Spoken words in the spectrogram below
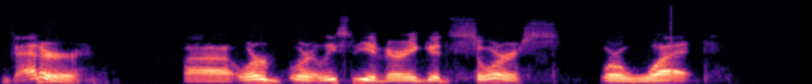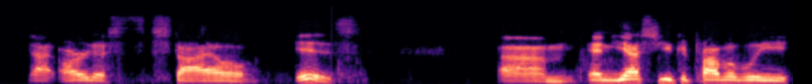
better, uh, or or at least be a very good source for what that artist's style is. Um, and yes, you could probably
